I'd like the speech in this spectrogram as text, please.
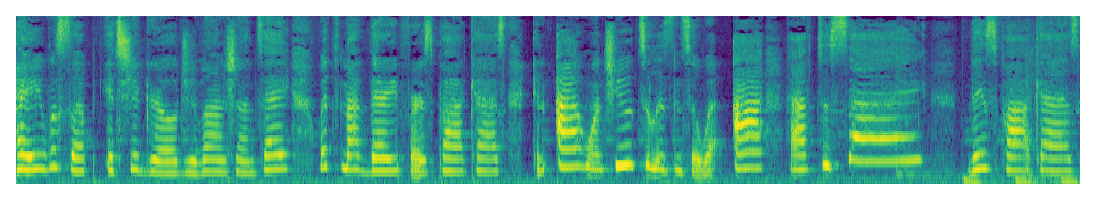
Hey, what's up? It's your girl Jyevonne Shanta with my very first podcast, and I want you to listen to what I have to say. This podcast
